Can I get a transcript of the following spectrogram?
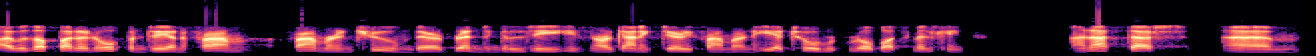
I was up at an open day on a farm farmer in Tuam there, Brendan Gildee. He's an organic dairy farmer, and he had two robots milking. And at that um,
